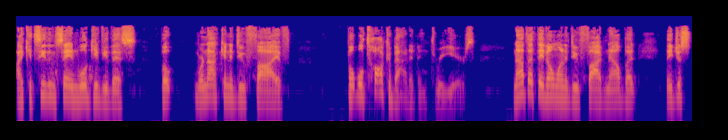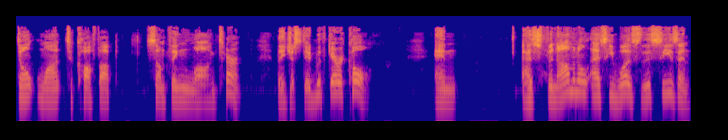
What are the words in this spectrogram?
I could see them saying, "We'll give you this, but we're not going to do five, but we'll talk about it in three years." Not that they don't want to do five now, but they just don't want to cough up something long term. They just did with Gerrit Cole. And as phenomenal as he was this season,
